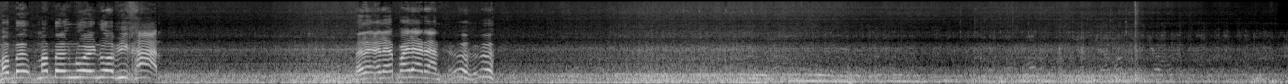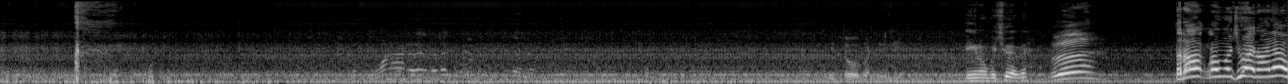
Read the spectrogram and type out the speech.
มาเบิงมาเบิงหน่วยนัวพี่คาดอะไรอะไรไปแล้วนั่นเออเออ ที่ ตัวมันอยู่นี่เองลงไปช่วยไหมเออตะดอกลงมาช่วยหน่อยเร็ว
